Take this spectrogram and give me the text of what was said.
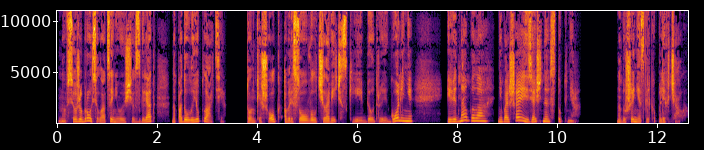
Но все же бросил оценивающий взгляд на подол ее платья. Тонкий шелк обрисовывал человеческие бедра и голени, и видна была небольшая изящная ступня. На душе несколько полегчало.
